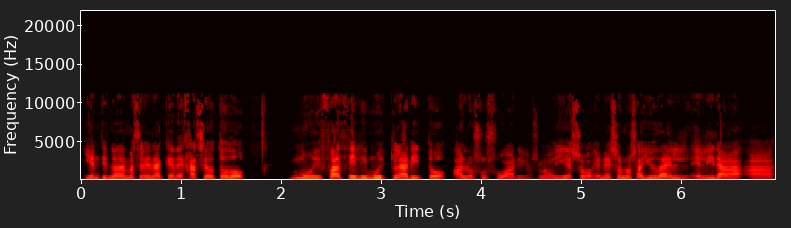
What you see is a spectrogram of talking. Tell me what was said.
Y entiendo además, Elena, que dejárselo todo muy fácil y muy clarito a los usuarios, ¿no? Y eso, en eso nos ayuda el, ir a, a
